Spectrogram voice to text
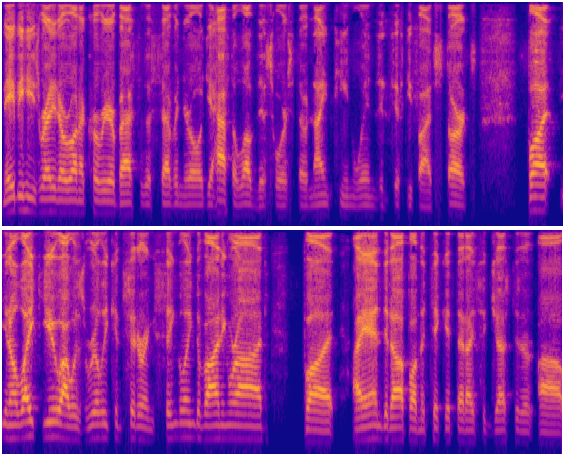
maybe he's ready to run a career best as a seven-year-old. You have to love this horse, though, 19 wins in 55 starts. But, you know, like you, I was really considering singling Divining Rod, but I ended up on the ticket that I suggested uh,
